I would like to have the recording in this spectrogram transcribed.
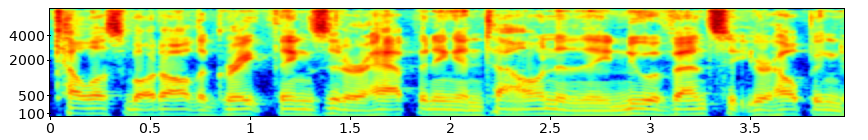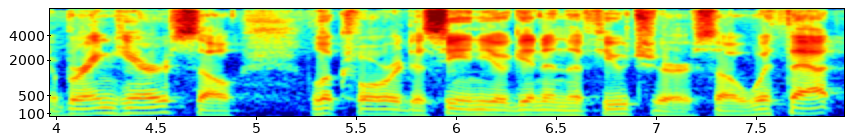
tell us about all the great things that are happening in town and the new events that you're helping to bring here. So look forward to seeing you again in the future. So with that,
